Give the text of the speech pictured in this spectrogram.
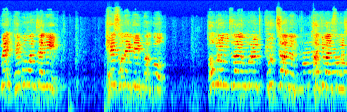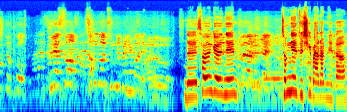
왜 대법원장이 대선에 개입하고 더불어민주당의 후보를 교체하는 파기환송을 시켰고 그래서 선거 중립을 위반했고 네, 서영교 그래야 하는데 정리해 주시기 바랍니다.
